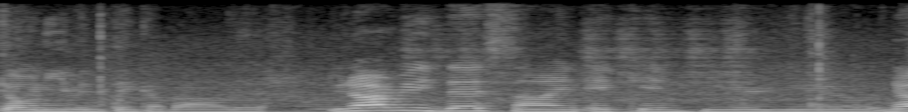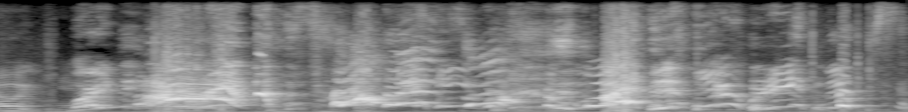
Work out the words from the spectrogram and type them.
don't even think about it. Do not read this sign. It can hear you. No, it can't. Why did you read the sign? Why did you read the sign?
